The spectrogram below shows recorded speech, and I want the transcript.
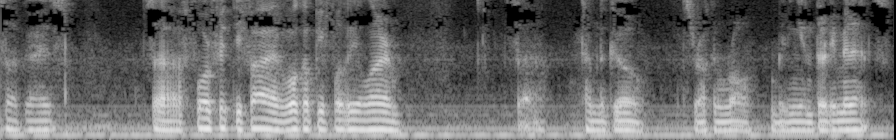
What's up, guys? It's uh 4:55. Woke up before the alarm. It's uh time to go. Let's rock and roll. Meeting in 30 minutes.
